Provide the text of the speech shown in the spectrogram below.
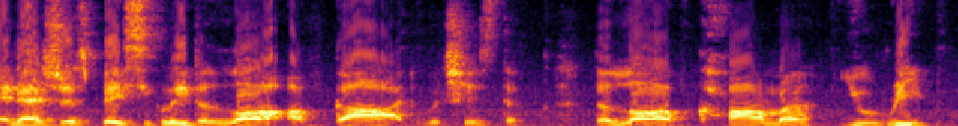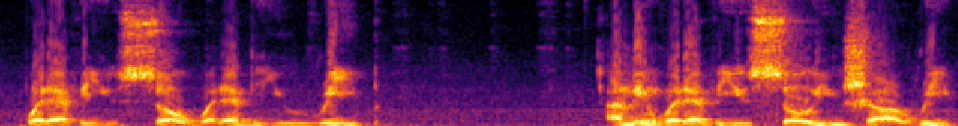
And that's just basically the law of God, which is the, the law of karma. You reap whatever you sow. Whatever you reap, I mean, whatever you sow, you shall reap.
